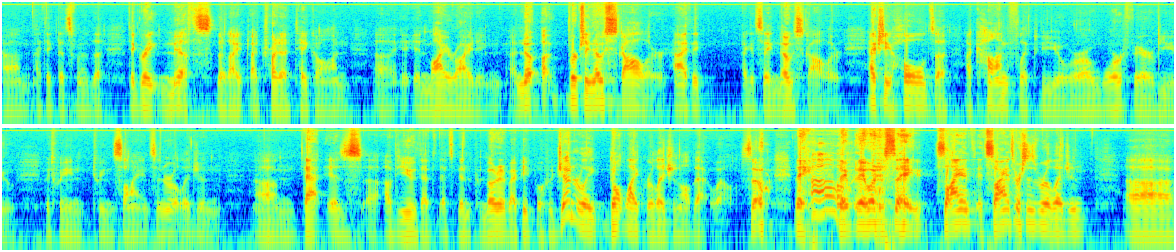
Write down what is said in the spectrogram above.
Um, I think that's one of the, the great myths that I, I try to take on uh, in my writing. Uh, no, uh, virtually no scholar, I think I could say no scholar, actually holds a, a conflict view or a warfare view between, between science and religion. Um, that is uh, a view that, that's been promoted by people who generally don't like religion all that well. So they, oh. they, they, want to say science, it's science versus religion. Uh,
